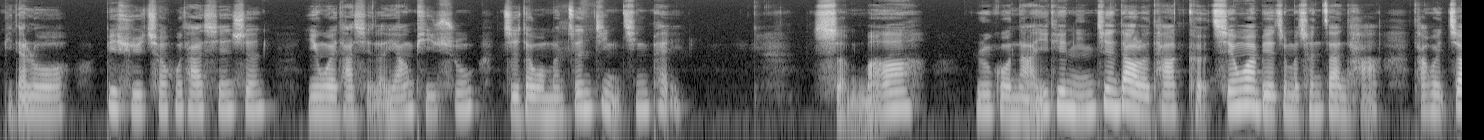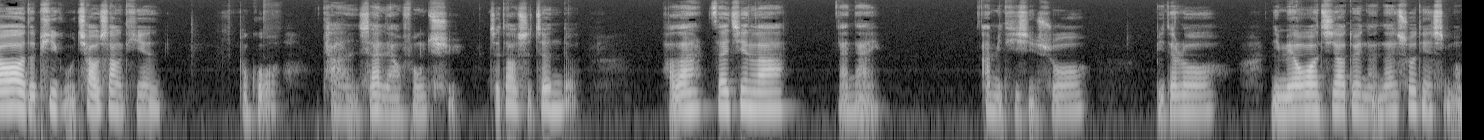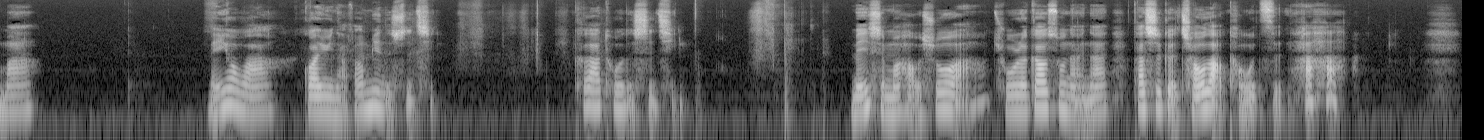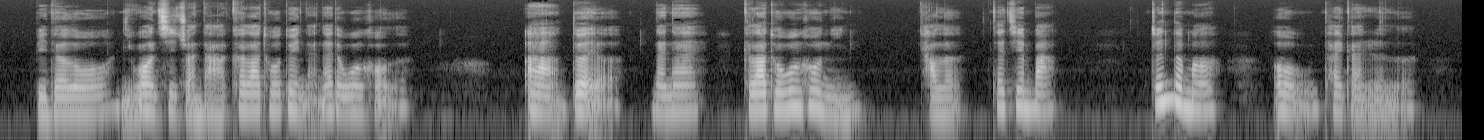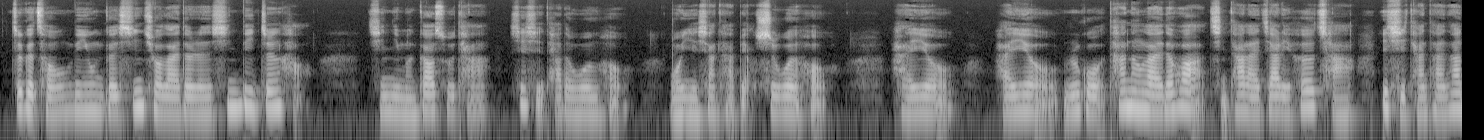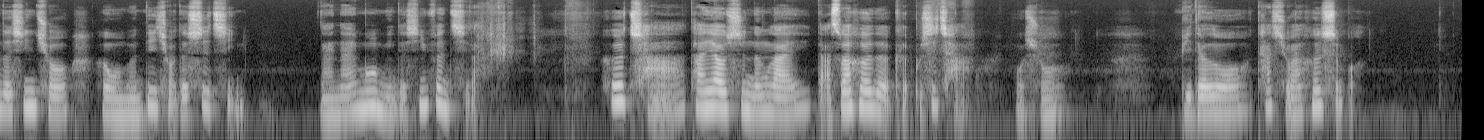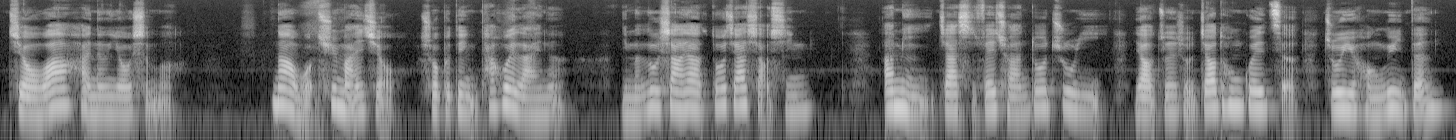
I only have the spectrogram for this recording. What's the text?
彼得罗必须称呼他先生，因为他写了羊皮书，值得我们尊敬钦佩。什么？如果哪一天您见到了他，可千万别这么称赞他，他会骄傲的屁股翘上天。不过他很善良风趣，这倒是真的。好啦，再见啦。奶奶，阿米提醒说：“彼得罗，你没有忘记要对奶奶说点什么吗？”“没有啊，关于哪方面的事情？”“克拉托的事情。”“没什么好说啊，除了告诉奶奶他是个丑老头子。”“哈哈。”“彼得罗，你忘记转达克拉托对奶奶的问候了。”“啊，对了，奶奶，克拉托问候您。”好了，再见吧。真的吗？哦，太感人了。这个从另一个星球来的人心地真好，请你们告诉他谢谢他的问候，我也向他表示问候。还有，还有，如果他能来的话，请他来家里喝茶，一起谈谈他的星球和我们地球的事情。奶奶莫名的兴奋起来。喝茶？他要是能来，打算喝的可不是茶。我说：“彼得罗，他喜欢喝什么？酒啊，还能有什么？那我去买酒，说不定他会来呢。你们路上要多加小心。阿米，驾驶飞船多注意，要遵守交通规则，注意红绿灯。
